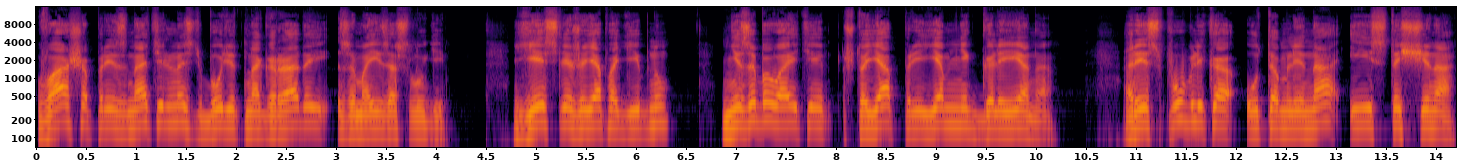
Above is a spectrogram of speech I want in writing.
ваша признательность будет наградой за мои заслуги. Если же я погибну, не забывайте, что я преемник Галиена» Республика утомлена и истощена.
